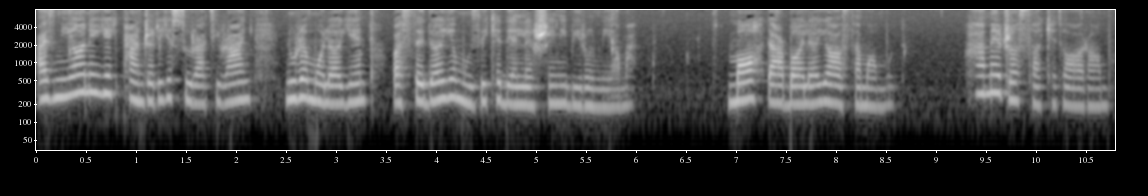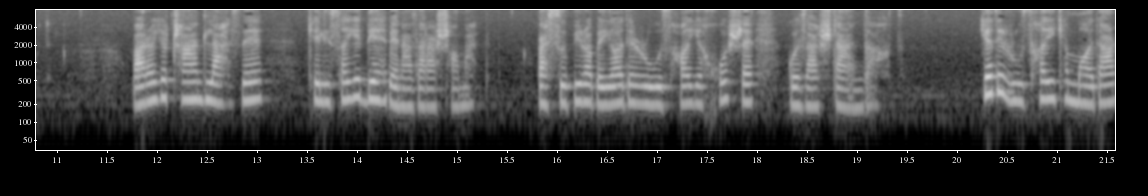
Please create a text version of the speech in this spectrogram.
از میان یک پنجره صورتی رنگ نور ملایم و صدای موزیک دلنشینی بیرون می آمد. ماه در بالای آسمان بود. همه جا ساکت و آرام بود. برای چند لحظه کلیسای ده به نظرش آمد و سوپی را به یاد روزهای خوش گذشته انداخت. یاد روزهایی که مادر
